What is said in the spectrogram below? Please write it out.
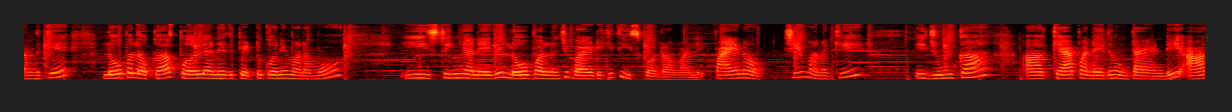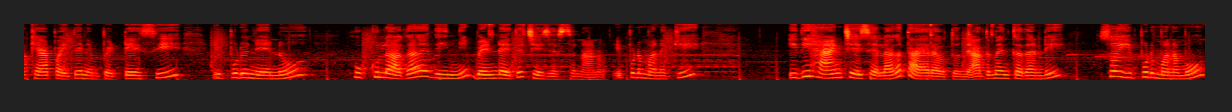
అందుకే లోపల ఒక పర్ల్ అనేది పెట్టుకొని మనము ఈ స్టింగ్ అనేది లోపల నుంచి బయటికి తీసుకొని రావాలి. పైన వచ్చి మనకి ఈ జుంకా ఆ, క్యాప్ అనేది ఉంటాయండి. ఆ క్యాప్ అయితే నేను పెట్టేసి ఇప్పుడు నేను హుక్కులాగా దీన్ని బెండ్ అయితే చేసేస్తున్నాను. ఇప్పుడు మనకి ఇది హ్యాంగ్ చేసేలాగా తయారవుతుంది. అర్థమైంది కదండి? సో ఇప్పుడు మనము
